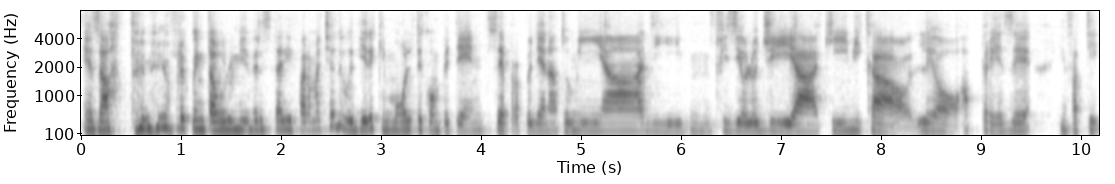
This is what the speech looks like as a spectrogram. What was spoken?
esatto, io frequentavo l'università di farmacia, devo dire che molte competenze proprio di anatomia, di fisiologia, chimica, le ho apprese, infatti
